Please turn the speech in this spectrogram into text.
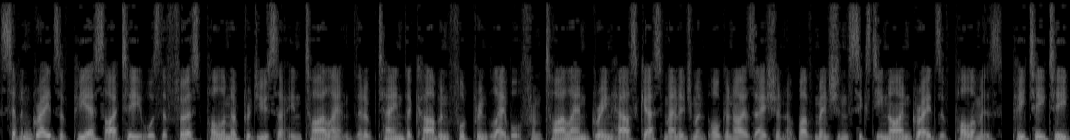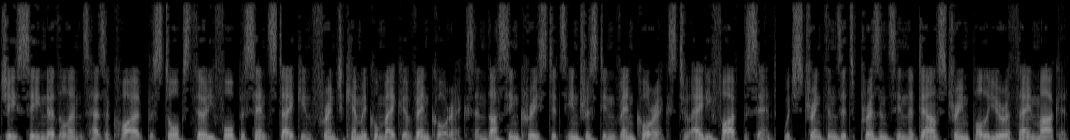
Seven Grades of PSIT was the first polymer producer in Thailand that obtained the carbon footprint label from Thailand Greenhouse Gas Management Organization above mentioned 69 grades of polymers. PTTGC Netherlands has acquired Perstorp's 34% stake in French chemical maker Vencorex and thus increased its interest in Vencorex to 85%, which strengthens its presence in the downstream polyurethane market.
